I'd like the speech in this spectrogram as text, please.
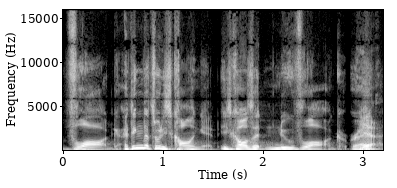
vlog. I think that's what he's calling it. He calls it new vlog, right? Yeah.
